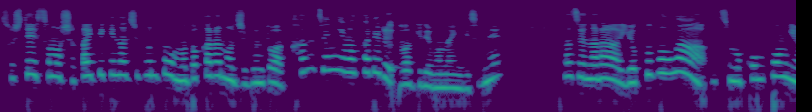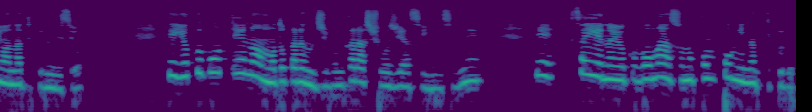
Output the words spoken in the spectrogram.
そしてその社会的な自分と元からの自分とは完全に分かれるわけでもないんですよね。なぜなら欲望がその根本にはなってくるんですよ。で、欲望っていうのは元からの自分から生じやすいんですよね。で、左への欲望がその根本になってくる。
